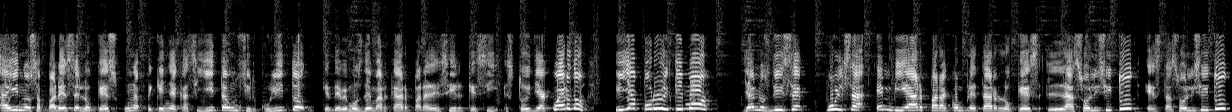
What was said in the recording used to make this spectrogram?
ahí nos aparece lo que es una pequeña casillita, un circulito que debemos de marcar para decir que sí estoy de acuerdo. Y ya por último, ya nos dice pulsa enviar para completar lo que es la solicitud. Esta solicitud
